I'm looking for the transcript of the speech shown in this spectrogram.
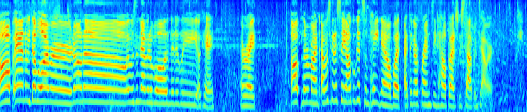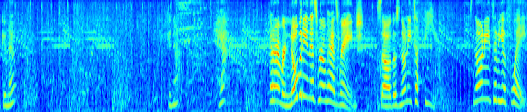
Oh, and we double armored! Oh no! It was inevitable, admittedly. Okay. Alright. Oh, never mind. I was gonna say I'll go get some paint now, but I think our friends need help actually stopping tower. Okay, good now? Good now? Yeah. Gotta remember, nobody in this room has range. So there's no need to fear. There's no need to be afraid.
